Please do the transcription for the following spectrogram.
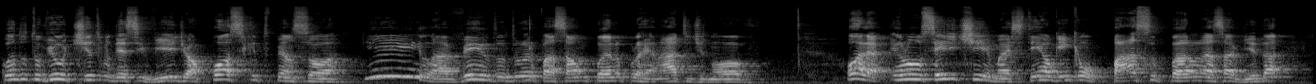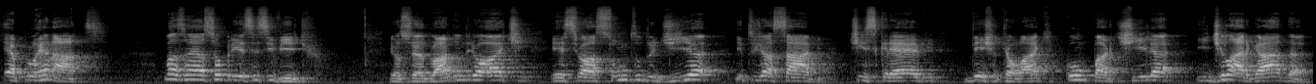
Quando tu viu o título desse vídeo, aposto que tu pensou, ih, lá vem o Dudu passar um pano pro Renato de novo. Olha, eu não sei de ti, mas tem alguém que eu passo pano nessa vida é pro Renato. Mas não é sobre isso esse vídeo. Eu sou Eduardo Andriotti, esse é o assunto do dia e tu já sabe, te inscreve, deixa teu like, compartilha e de largada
